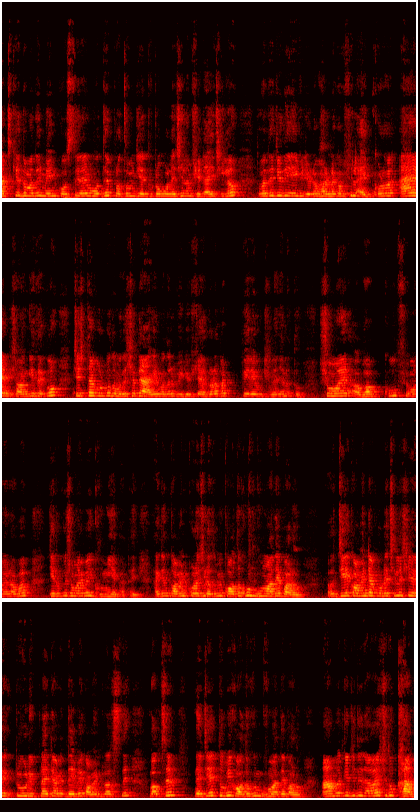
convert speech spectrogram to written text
আজকে তোমাদের মেন কোশ্চেনের মধ্যে প্রথম যে দুটো বলেছিলাম, সেটাই ছিল। তোমাদের যদি এই ভিডিওটা ভালো লাগে অবশ্যই লাইক করো অ্যান্ড সঙ্গে থেকো। চেষ্টা করব তোমাদের সাথে আগের মতন ভিডিও শেয়ার করা বাট পেরে উঠি না, জানো তো? সময়ের অভাব, খুব সময়ের অভাব। যেটুকু সময় পাই ঘুমিয়ে কাটাই। একজন কমেন্ট করেছিল, তুমি কতক্ষণ ঘুমাতে পারো? যে কমেন্টটা করেছিলে, সে একটু রিপ্লাইটা দেবে কমেন্ট বক্সে বক্সে যে তুমি কতক্ষণ ঘুমাতে পারো? আমাকে যদি দেওয়া হয়, শুধু খাব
